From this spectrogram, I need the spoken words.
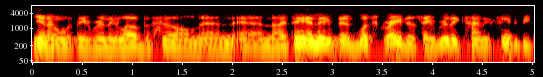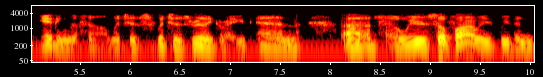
you know, they really love the film, and and I think, and they, what's great is they really kind of seem to be getting the film, which is which is really great, and uh, so we're so far we've we've been,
